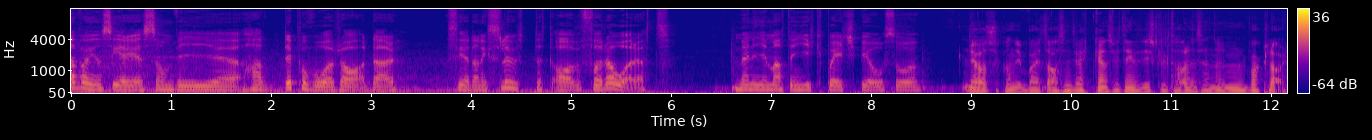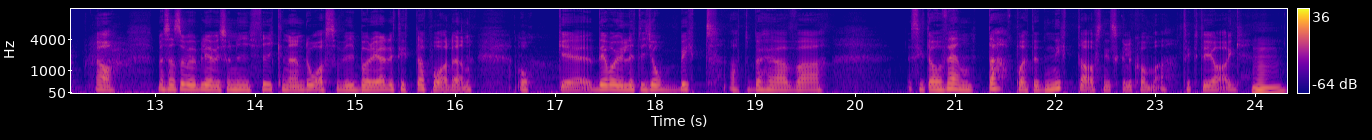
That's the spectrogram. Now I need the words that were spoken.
Här var ju en serie som vi eh, hade på vår radar sedan i slutet av förra året. Men i och med att den gick på HBO så, Ja, så kom det ju bara ett avsnitt i veckan så vi tänkte att vi skulle ta den sen när den var klar. ja. Men sen så blev vi så nyfikna ändå så vi började titta på den. Och eh, det var ju lite jobbigt att behöva sitta och vänta på att ett nytt avsnitt skulle komma, tyckte jag. Mm.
